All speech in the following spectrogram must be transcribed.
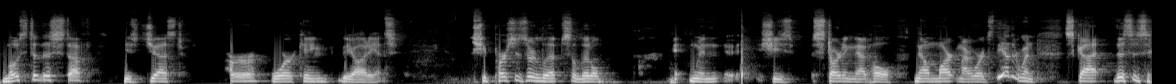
most of this stuff is just her working the audience. She purses her lips a little when she's starting that whole now mark my words the other one scott this is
